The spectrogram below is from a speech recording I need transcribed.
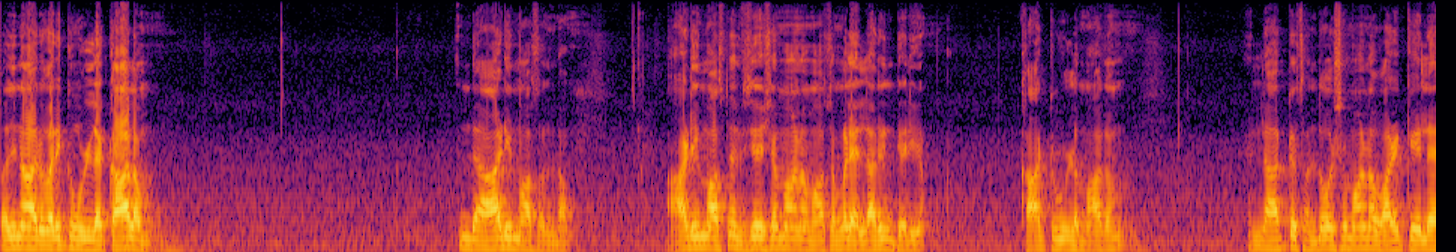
பதினாறு வரைக்கும் உள்ள காலம் இந்த ஆடி மாதம்தான் ஆடி மாதம் விசேஷமான மாதங்கள் எல்லாருக்கும் தெரியும். காற்று உள்ள மாதம் எல்லார்ட்டும் சந்தோஷமான வாழ்க்கையில்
